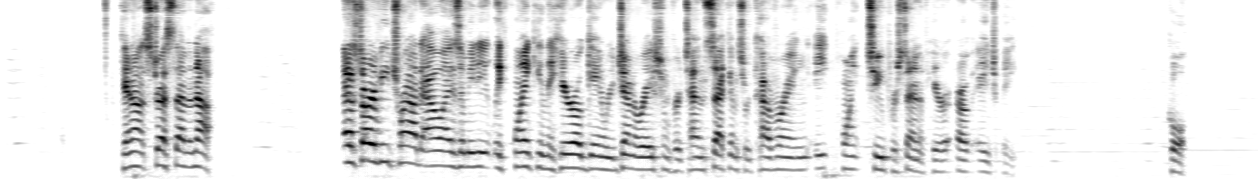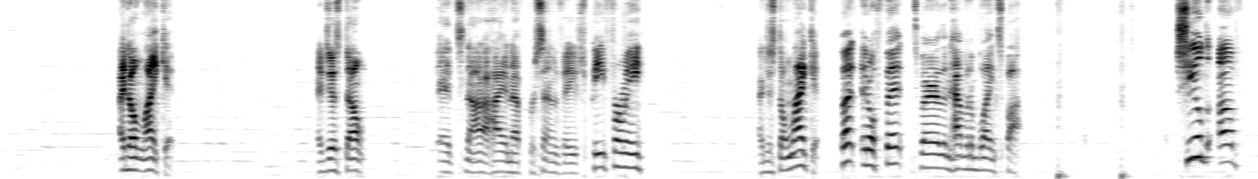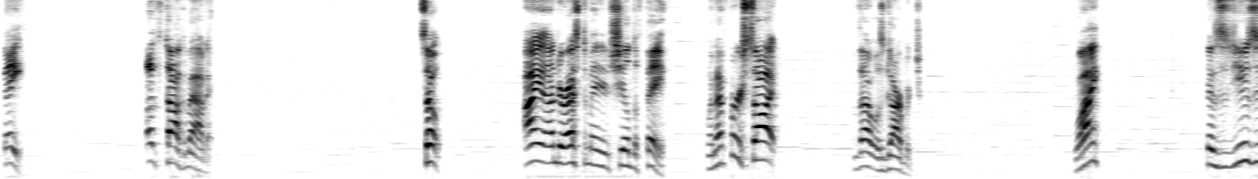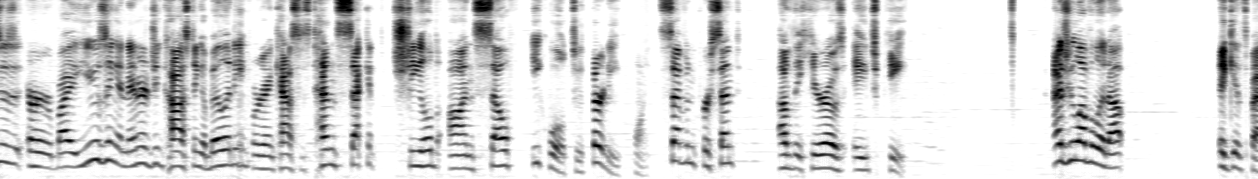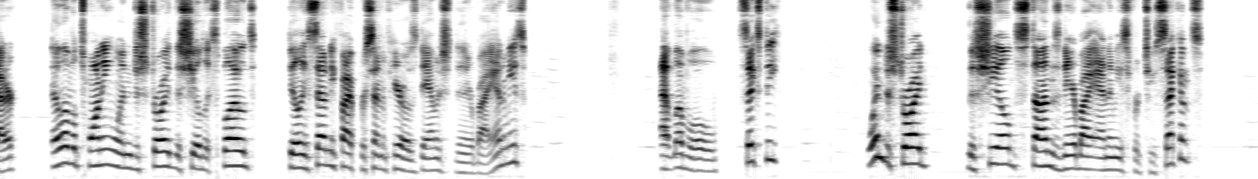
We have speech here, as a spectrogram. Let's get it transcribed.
Cannot stress that enough. At the start of each round, allies immediately flanking the hero gain regeneration for 10 seconds, recovering 8.2% of, hero, of HP. Cool. I don't like it. I just don't. It's not a high enough percent of HP for me. I just don't like it. But it'll fit. It's better than having a blank spot. Shield of Faith. Let's talk about it. So, I underestimated Shield of Faith. When I first saw it, I thought it was garbage. Why? Because uses or by using an energy costing ability, we're going to cast this 10 second shield on self equal to 30.7% of the hero's HP. As you level it up, it gets better. At level 20, when destroyed, the shield explodes, dealing 75% of heroes damage to nearby enemies. At level 60, when destroyed, the shield stuns nearby enemies for 2 seconds.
